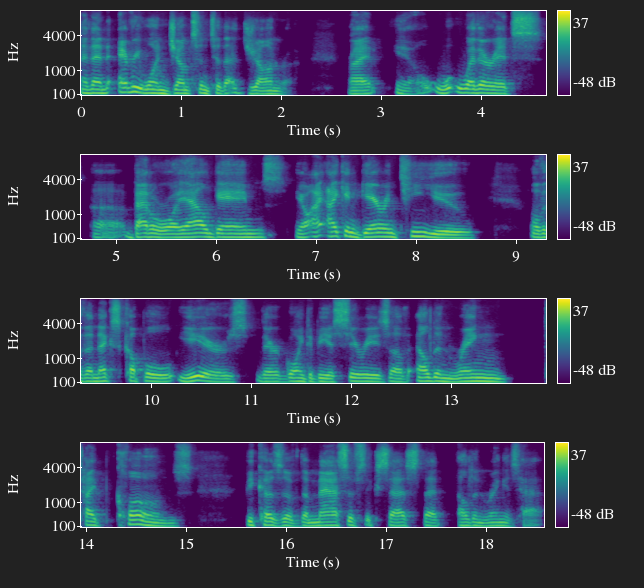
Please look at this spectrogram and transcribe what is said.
and then everyone jumps into that genre right? You know w- whether it's uh, battle royale games you know I, I, can guarantee you over the next couple years there are going to be a series of elden ring type clones because of the massive success that elden ring has had.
